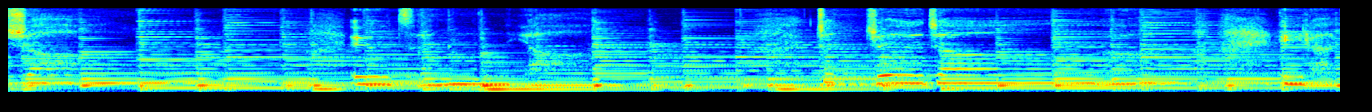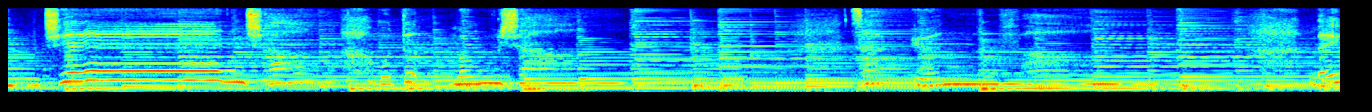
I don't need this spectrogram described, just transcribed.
伤又怎样？这倔强依然坚强。我的梦想在远方。每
